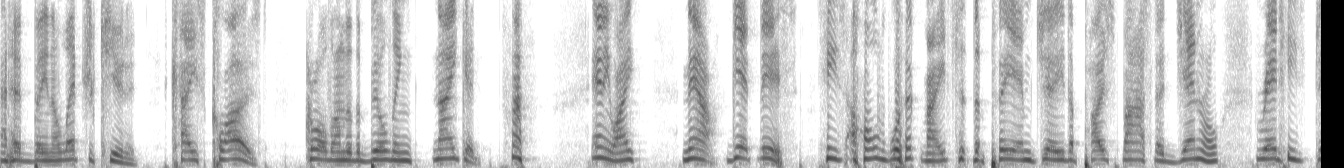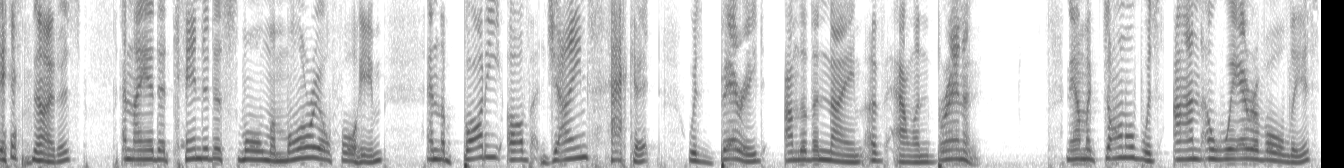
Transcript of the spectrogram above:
and had been electrocuted. Case closed. Crawled under the building naked. anyway, now get this. His old workmates at the PMG, the Postmaster General, read his death notice and they had attended a small memorial for him, and the body of James Hackett was buried under the name of Alan Brennan. Now, MacDonald was unaware of all this,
